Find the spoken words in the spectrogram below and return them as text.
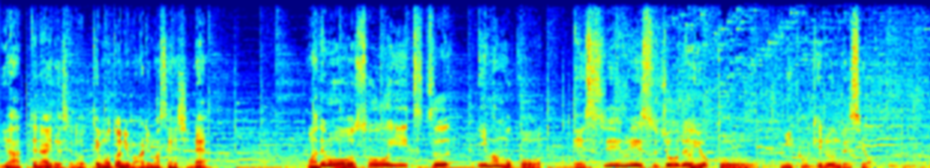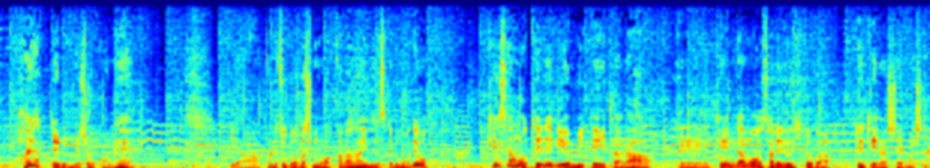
やってないですけど手元にもありませんしね。まあでもそう言いつつ今もこう SNS 上ではよく見かけるんですよ。流行ってるんでしょうかね。いやーこれちょっと私もわからないんですけども。でも今朝もテレビを見ていたら、えー、けん玉をされる人が出ていらっしゃいました。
